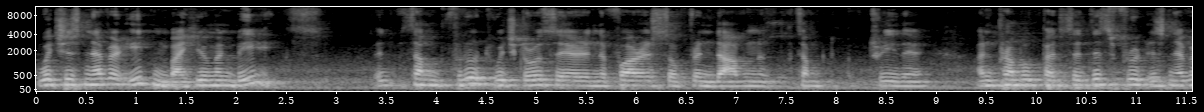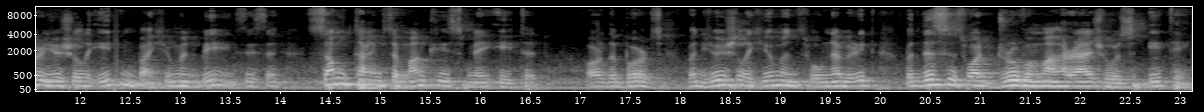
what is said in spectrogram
which is never eaten by human beings. Some fruit which grows there in the forests of Vrindavan, some tree there. And Prabhupada said, this fruit is never usually eaten by human beings. He said, sometimes the monkeys may eat it, or the birds, but usually humans will never eat. But this is what Dhruva Maharaj was eating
